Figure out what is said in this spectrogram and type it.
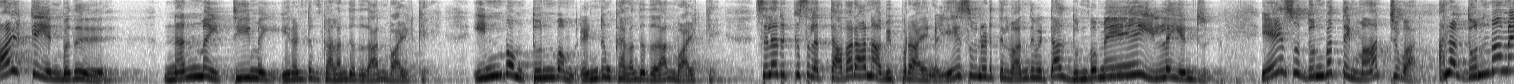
வாழ்க்கை என்பது நன்மை தீமை இரண்டும் கலந்தது தான் வாழ்க்கை. இன்பம் துன்பம் ரெண்டும் கலந்தது தான் வாழ்க்கை. சிலருக்கு சில தவறான அபிப்பிராயங்கள். இயேசுவினிடத்தில் வந்துவிட்டால் துன்பமே இல்லை என்று. இயேசு துன்பத்தை மாற்றுவார். ஆனால் துன்பமே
